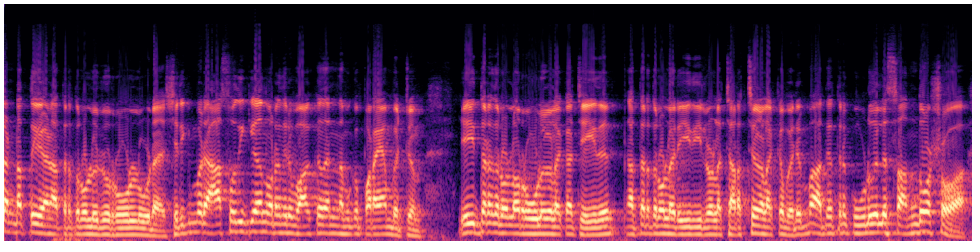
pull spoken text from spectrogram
കണ്ടെത്തുകയാണ് അത്തരത്തിലുള്ള ഒരു റോളിലൂടെ. ശരിക്കും ഒരു ആസ്വദിക്കുക എന്ന് പറയുന്ന ഒരു വാക്ക് തന്നെ നമുക്ക് പറയാൻ പറ്റും. ഈ ഇത്തരത്തിലുള്ള റോളുകളൊക്കെ ചെയ്ത് അത്തരത്തിലുള്ള രീതിയിലുള്ള ചർച്ചകളൊക്കെ വരുമ്പോൾ അദ്ദേഹത്തിന് കൂടുതൽ സന്തോഷമാണ്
